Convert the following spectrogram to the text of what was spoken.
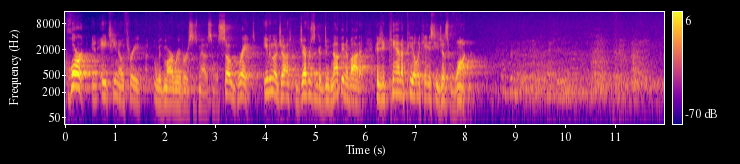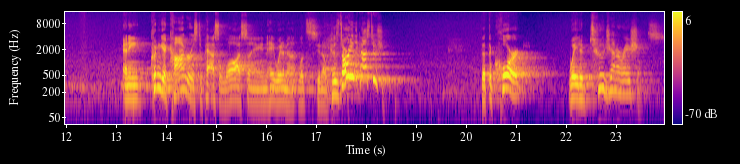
Court in 1803 with Marbury versus Madison was so great, even though Jefferson could do nothing about it, because you can't appeal a case you just won. and he couldn't get Congress to pass a law saying, hey, wait a minute, let's, you know, because it's already in the Constitution. That the court waited two generations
